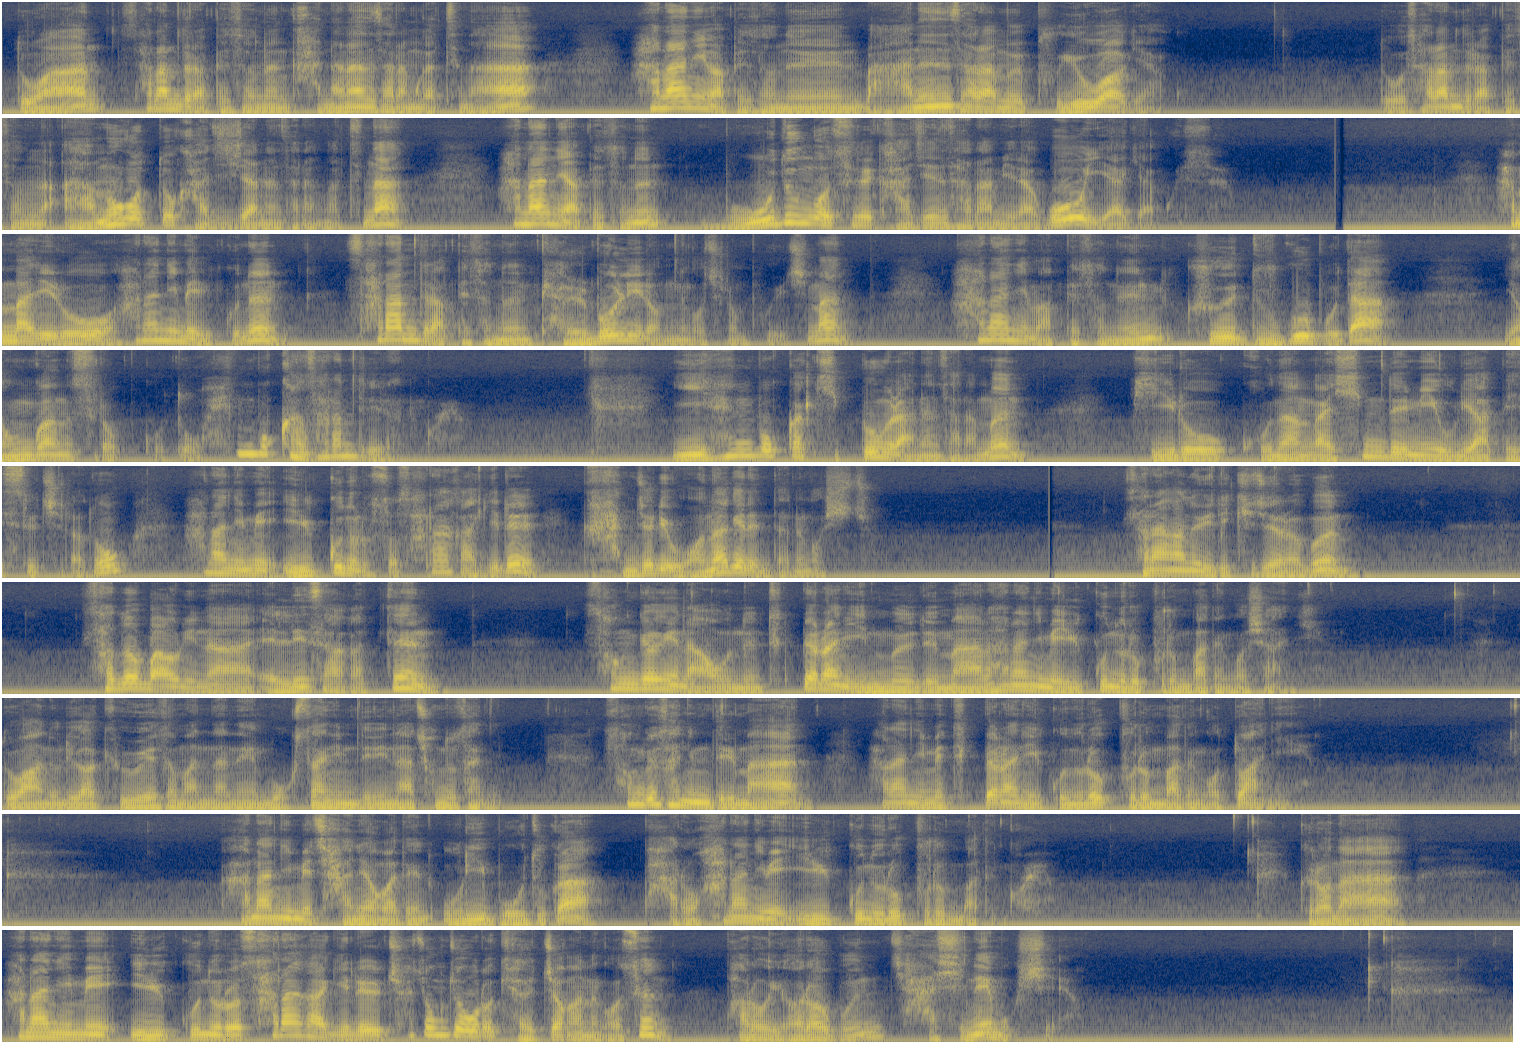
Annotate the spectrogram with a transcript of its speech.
또한 사람들 앞에서는 가난한 사람 같으나 하나님 앞에서는 많은 사람을 부유하게 하고 또 사람들 앞에서는 아무것도 가지지 않은 사람 같으나 하나님 앞에서는 모든 것을 가진 사람이라고 이야기하고 있어요. 한마디로 하나님의 일꾼은 사람들 앞에서는 별 볼 일 없는 것처럼 보이지만 하나님 앞에서는 그 누구보다 영광스럽고 또 행복한 사람들이라는 거예요. 이 행복과 기쁨을 아는 사람은 비록 고난과 힘듦이 우리 앞에 있을지라도 하나님의 일꾼으로서 살아가기를 간절히 원하게 된다는 것이죠. 사랑하는 위리키즈 여러분, 사도 바울이나 엘리사 같은 성경에 나오는 특별한 인물들만 하나님의 일꾼으로 부름받은 것이 아니에요. 또한 우리가 교회에서 만나는 목사님들이나 전도사님, 선교사님들만 하나님의 특별한 일꾼으로 부름받은 것도 아니에요. 하나님의 자녀가 된 우리 모두가 바로 하나님의 일꾼으로 부름받은 거예요. 그러나 하나님의 일꾼으로 살아가기를 최종적으로 결정하는 것은 바로 여러분 자신의 몫이에요.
